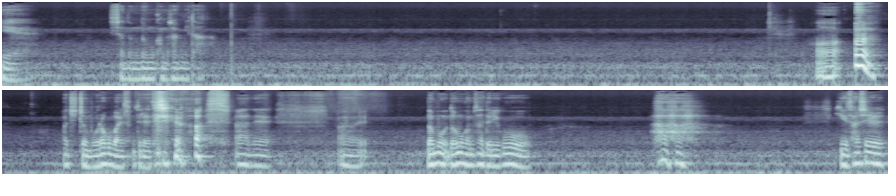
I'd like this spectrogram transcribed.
예, 진짜 너무너무 감사합니다. 어, 아 진짜 뭐라고 말씀드려야 되지? 아 네. 아 너무 너무 감사드리고 하하 이게 사실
